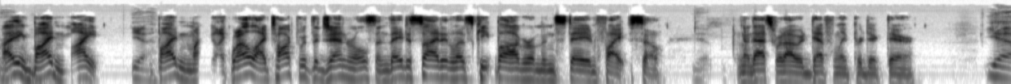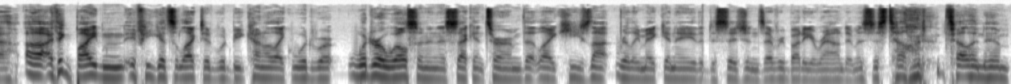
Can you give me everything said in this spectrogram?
I think Biden might. Yeah. Biden might be like, well, I talked with the generals and they decided let's keep Bagram and stay and fight. So Yep. now that's what I would definitely predict there. Yeah, uh, I think Biden, if he gets elected, would be kind of like Woodrow, Woodrow Wilson in his second term. That like he's not really making any of the decisions. Everybody around him is just telling telling him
